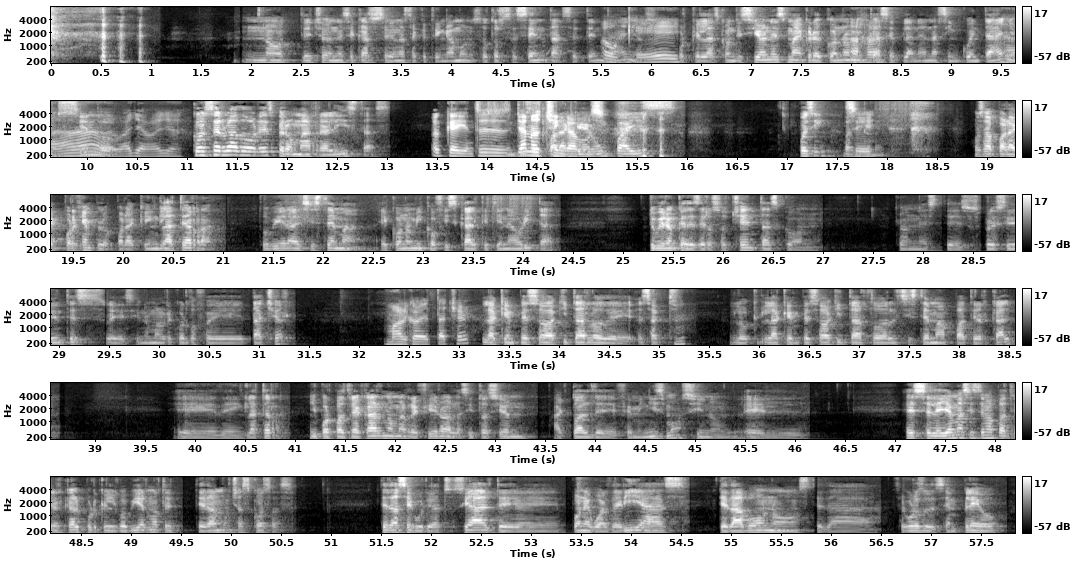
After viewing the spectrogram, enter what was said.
No, de hecho en ese caso serían hasta que tengamos nosotros 60, 70 Ok. años. Porque las condiciones macroeconómicas Ajá. se planean a 50 años, Ah, siendo vaya, vaya. conservadores pero más realistas. Ok, entonces, ya nos para chingamos. que un país... Pues sí, básicamente. O sea, para, por ejemplo, para que Inglaterra tuviera el sistema económico fiscal que tiene ahorita, tuvieron que desde los 80s con, con este, sus presidentes, eh, si no mal recuerdo, fue Thatcher, Margaret Thatcher. la que empezó a quitar lo de... Exacto. lo la que empezó a quitar todo el sistema patriarcal eh, de Inglaterra. Y por patriarcal no me refiero a la situación actual de feminismo, sino el... se le llama sistema patriarcal porque el gobierno te, te da muchas cosas. Te da seguridad social, te pone guarderías, te da bonos, te da seguros de desempleo,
